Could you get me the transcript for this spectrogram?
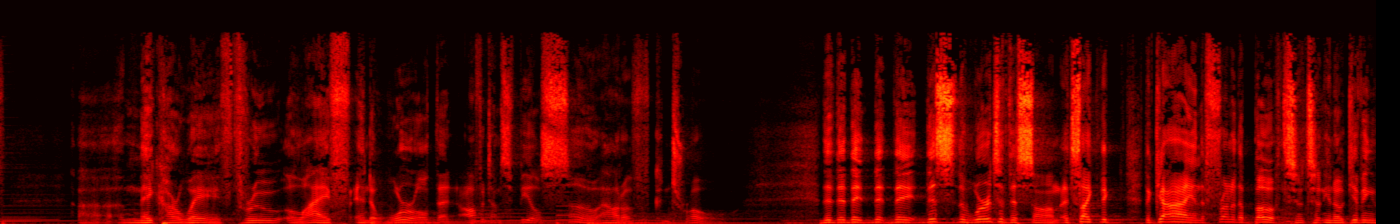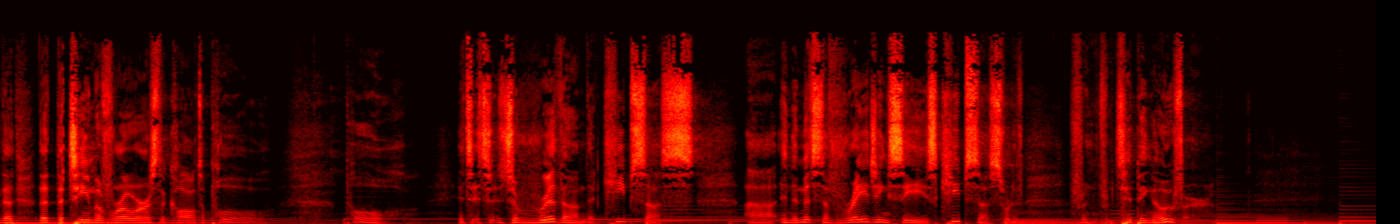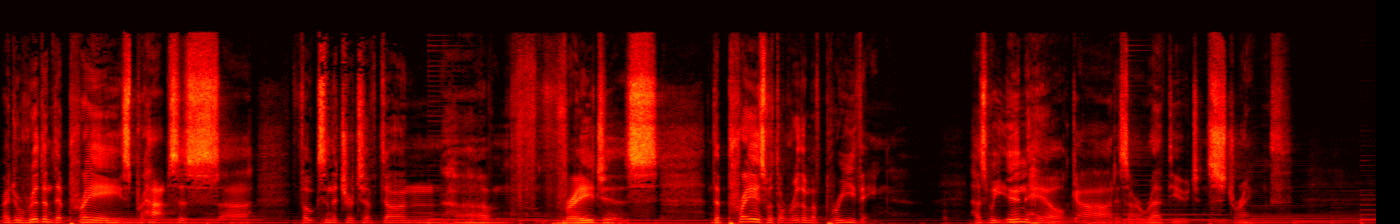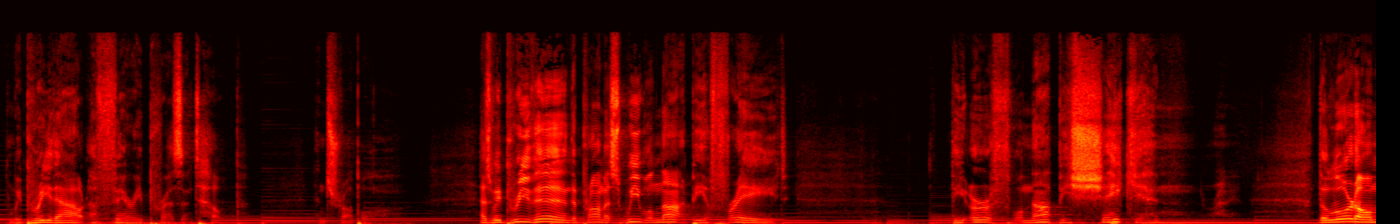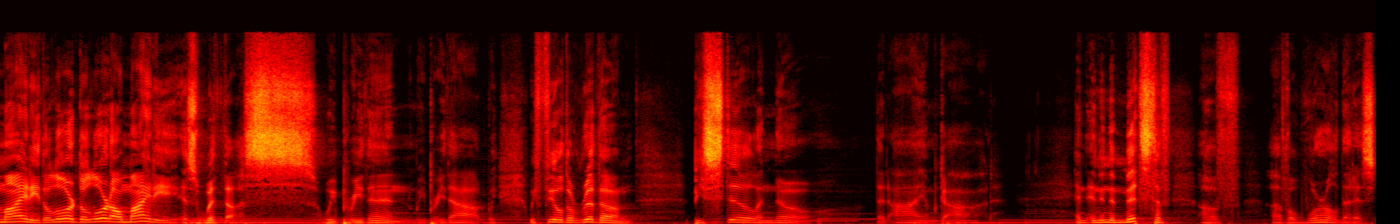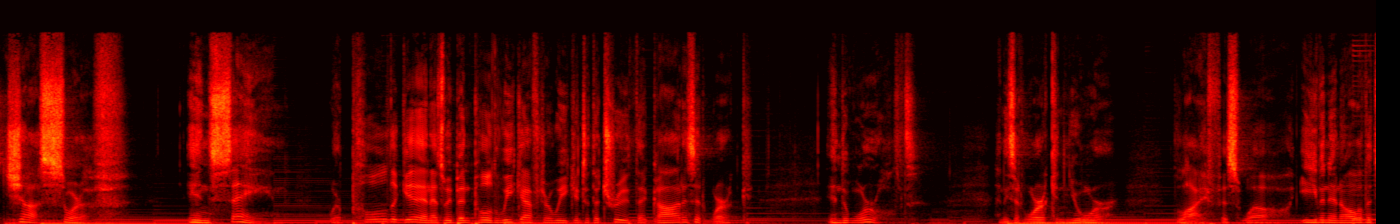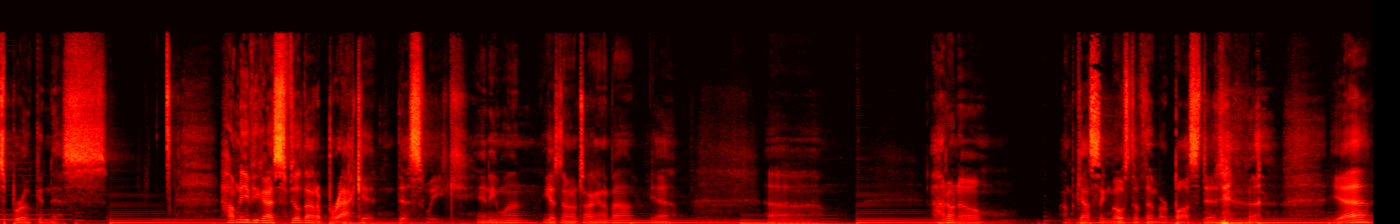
uh, make our way through a life and a world that oftentimes feels so out of control. The, the, the, this, the words of this psalm, it's like the, the guy in the front of the boat, you know, giving the, the, the team of rowers the call to pull, pull. It's, it's, it's a rhythm that keeps us uh, in the midst of raging seas, keeps us sort of from, from tipping over. Right? A rhythm that prays, perhaps as uh, folks in the church have done um, for ages, that prays with a rhythm of breathing. As we inhale, God is our refuge and strength. And we breathe out a very present help in trouble. As we breathe in the promise, we will not be afraid. The earth will not be shaken the Lord Almighty, the Lord, the Lord Almighty is with us. We breathe in, we breathe out, we, we feel the rhythm. Be still and know that I am God. And, and in the midst of, of, of a world that is just sort of insane, we're pulled again, as we've been pulled week after week, into the truth that God is at work in the world. And He's at work in your life as well, even in all of its brokenness. How many of you guys filled out a bracket this week? Anyone? You guys know what I'm talking about? Yeah. Uh, I don't know. I'm guessing most of them are busted. yeah?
